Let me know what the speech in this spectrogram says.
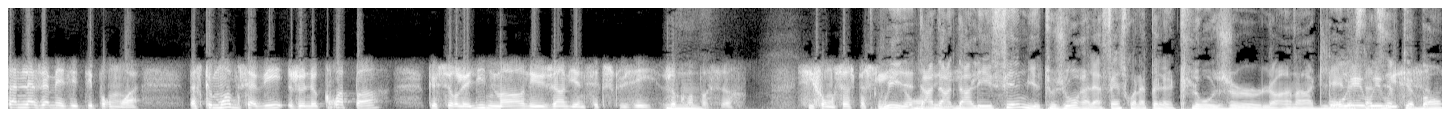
Ça ne l'a jamais été pour moi. Parce que moi, vous savez, je ne crois pas que sur le lit de mort, les gens viennent s'excuser. Je ne crois hmm. pas ça s'ils font ça, c'est parce oui, dans, dans, dans, les films, il y a toujours à la fin ce qu'on appelle un closure là, en anglais. C'est-à-dire que bon,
